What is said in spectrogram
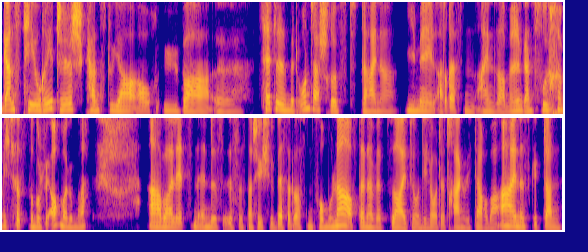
ganz theoretisch kannst du ja auch über äh, Zettel mit Unterschrift deine E-Mail-Adressen einsammeln. Ganz früh habe ich das zum Beispiel auch mal gemacht. Aber letzten Endes ist es natürlich viel besser. Du hast ein Formular auf deiner Webseite und die Leute tragen sich darüber ein. Es gibt dann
